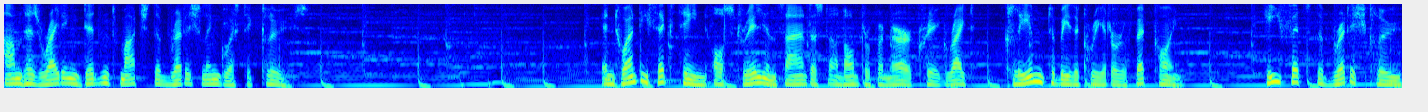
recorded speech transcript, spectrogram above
and his writing didn't match the British linguistic clues. In 2016, Australian scientist and entrepreneur Craig Wright claimed to be the creator of Bitcoin. He fits the British clue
